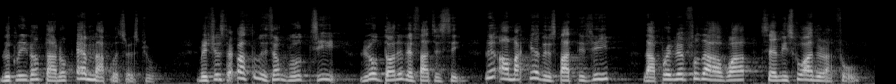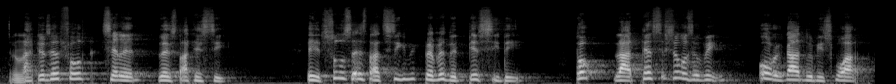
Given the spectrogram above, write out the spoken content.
Le président Talon aime la prospection. Mais je ne sais pas si les gens vont dire, lui ont donné des statistiques. Mais en matière de statistiques, la première chose à avoir, c'est l'histoire de la chose. La deuxième chose, c'est les, les statistiques. Et sur ces statistiques nous permettent de décider. Donc, la décision aujourd'hui, au regard de l'histoire,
